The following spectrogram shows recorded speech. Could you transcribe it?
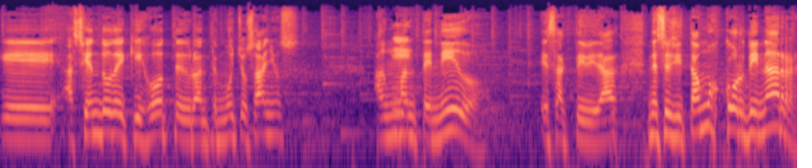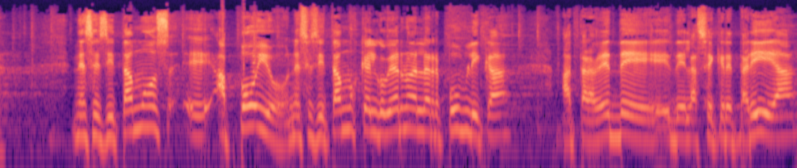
que haciendo de Quijote durante muchos años han sí. mantenido esa actividad. Necesitamos coordinar, necesitamos eh, apoyo, necesitamos que el gobierno de la República, a través de, de la Secretaría,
